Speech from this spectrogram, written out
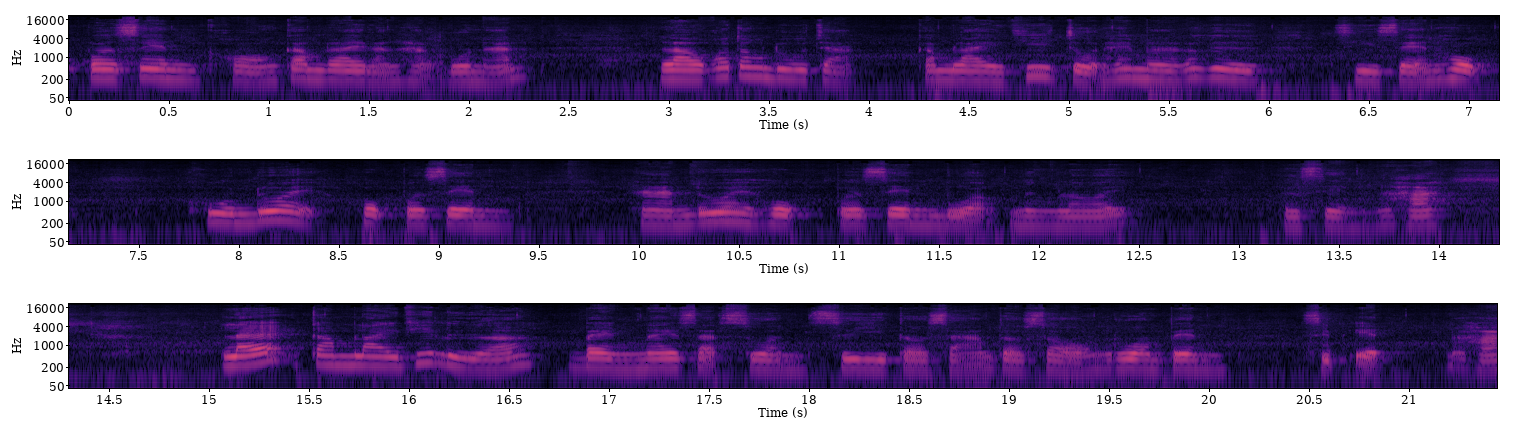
6%ของกำไรหลังหักโบนัส เราก็ต้องดูจาก กำไรที่โจทย์ให้มาก็คือ 4 6 0 0 0คูณด้วย 6%หารด้วย 6%บวก 100%นะคะ และกำไรที่เหลือแบ่งในสัดส่วน 4 ต่อ 3 ต่อ 2 รวมเป็น 11 นะคะ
